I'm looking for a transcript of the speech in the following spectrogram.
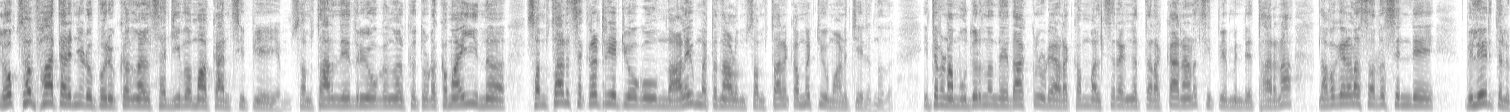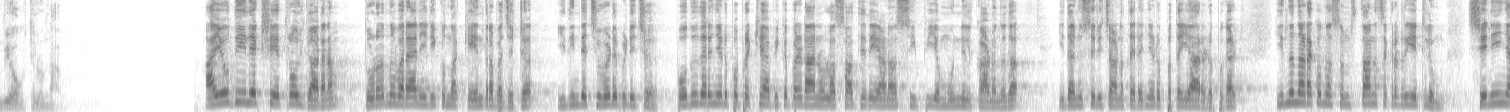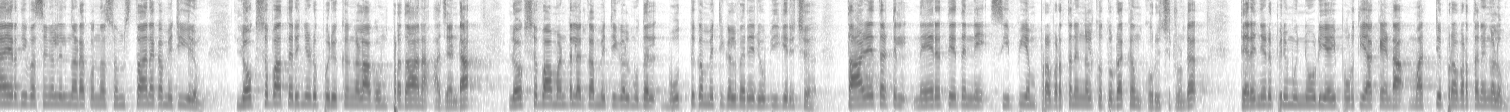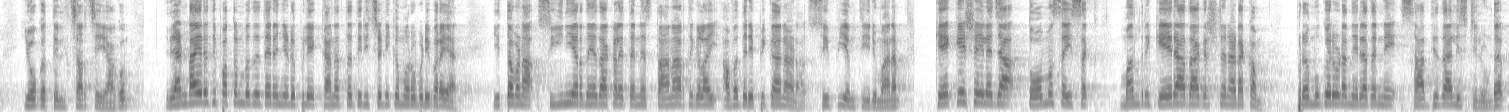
ലോക്സഭാ തെരഞ്ഞെടുപ്പ് ഒരുക്കങ്ങൾ സജീവമാക്കാൻ സി പി ഐ എം സംസ്ഥാന നേതൃയോഗങ്ങൾക്ക് തുടക്കമായി ഇന്ന് സംസ്ഥാന സെക്രട്ടേറിയറ്റ് യോഗവും നാളെയും മറ്റന്നാളും സംസ്ഥാന കമ്മിറ്റിയുമാണ് ചേരുന്നത്. ഇത്തവണ മുതിർന്ന നേതാക്കളുടെ അടക്കം മത്സരരംഗത്തിറക്കാനാണ് സി പി എമ്മിന്റെ ധാരണ. നവകേരള സദസ്സിന്റെ വിലയിരുത്തലും യോഗത്തിലുണ്ടാകും. അയോധ്യയിലെ ക്ഷേത്രോദ്ഘാടനം തുടർന്ന് വരാനിരിക്കുന്ന കേന്ദ്ര ബജറ്റ് ഇതിന്റെ ചുവട് പിടിച്ച് പൊതുതെരഞ്ഞെടുപ്പ് പ്രഖ്യാപിക്കപ്പെടാനുള്ള സാധ്യതയാണ് സി മുന്നിൽ കാണുന്നത്. ഇതനുസരിച്ചാണ് തെരഞ്ഞെടുപ്പ് തയ്യാറെടുപ്പുകൾ. ഇന്ന് നടക്കുന്ന സംസ്ഥാന സെക്രട്ടേറിയറ്റിലും ശനി ഞായർ ദിവസങ്ങളിൽ നടക്കുന്ന സംസ്ഥാന കമ്മിറ്റിയിലും ലോക്സഭാ തെരഞ്ഞെടുപ്പ് ഒരുക്കങ്ങളാകും പ്രധാന അജണ്ട. ലോക്സഭാ മണ്ഡലം കമ്മിറ്റികൾ മുതൽ ബൂത്ത് കമ്മിറ്റികൾ വരെ രൂപീകരിച്ച് താഴെത്തട്ടിൽ നേരത്തെ തന്നെ സി പി എം പ്രവർത്തനങ്ങൾക്ക് തുടക്കം കുറിച്ചിട്ടുണ്ട്. തെരഞ്ഞെടുപ്പിന് മുന്നോടിയായി പൂർത്തിയാക്കേണ്ട മറ്റ് പ്രവർത്തനങ്ങളും യോഗത്തിൽ ചർച്ചയാകും. രണ്ടായിരത്തി പത്തൊൻപത് തെരഞ്ഞെടുപ്പിലെ കനത്ത തിരിച്ചടിക്ക് മറുപടി പറയാൻ ഇത്തവണ സീനിയർ നേതാക്കളെ തന്നെ സ്ഥാനാർത്ഥികളായി അവതരിപ്പിക്കാനാണ് സി പി എം തീരുമാനം. കെ കെ ശൈലജ തോമസ് ഐസക് മന്ത്രി കെ രാധാകൃഷ്ണൻ അടക്കം പ്രമുഖരുടെ നിര തന്നെ സാധ്യതാ ലിസ്റ്റിലുണ്ട്.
